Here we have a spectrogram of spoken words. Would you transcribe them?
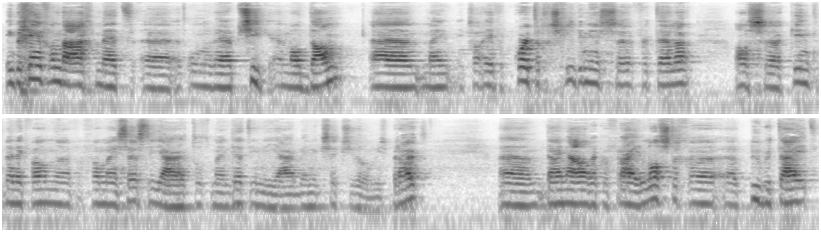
Ik begin vandaag met het onderwerp ziek en wat dan. mijn, ik zal even korte geschiedenis vertellen. Als uh, kind ben ik van, uh, van mijn zesde jaar tot mijn dertiende jaar ben ik seksueel misbruikt. Uh, daarna had ik een vrij lastige eh, puberteit.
